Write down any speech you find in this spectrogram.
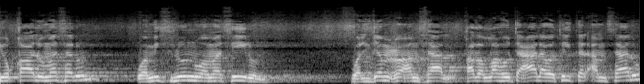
يقال مثل ومثل ومثيل والجمع أمثال. قال الله تعالى وتلك الأمثال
